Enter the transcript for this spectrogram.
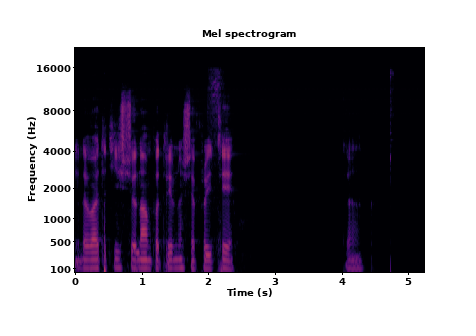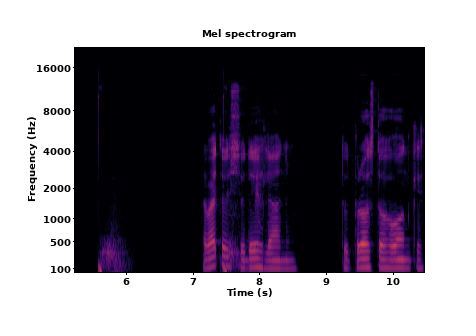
І давайте ті, що нам потрібно ще пройти. Так. Давайте ось сюди глянемо. Тут просто гонки.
